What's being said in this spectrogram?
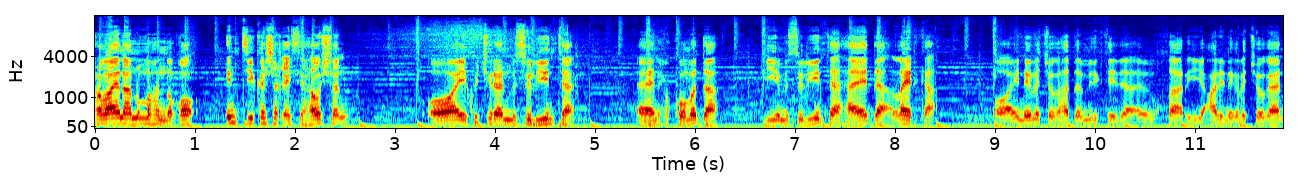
rabaa inaan u mahadnaqo intii ka shaqaysay hawshan oo ay ku jiraan mas'uuliyiinta xukuumadda iyo mas'uuliyiinta hay'adda laydhka oo ay nagala jooga hadda midigteyda mukhtaar iyo cali nagala joogaan.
